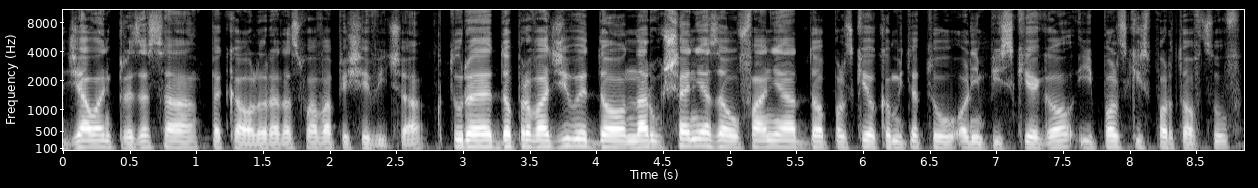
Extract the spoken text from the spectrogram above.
działań prezesa PKO Radosława Piesiewicza, które doprowadziły do naruszenia zaufania do Polskiego Komitetu Olimpijskiego i polskich sportowców,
